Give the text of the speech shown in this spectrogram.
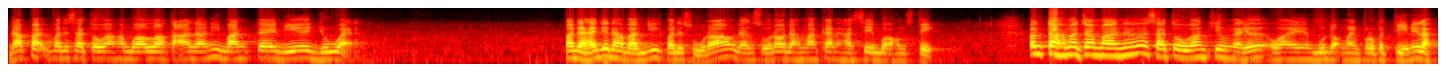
dapat kepada satu orang hamba Allah Taala ni bantai dia jual. Padahal dia dah bagi kepada surau dan surau dah makan hasil buat homestay. Entah macam mana satu orang tiup dengan dia, orang yang budak main property ni lah.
